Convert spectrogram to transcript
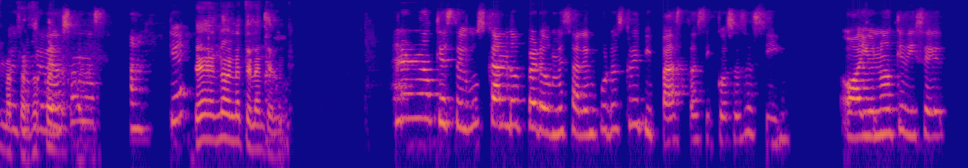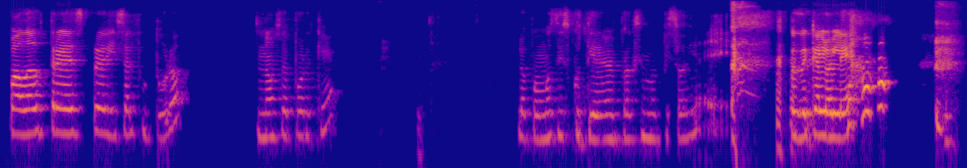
me Pues acuerdo cuando... Ah, ¿qué? Eh, no, adelante, adelante, adelante. Ah, no, no, no, que estoy buscando, pero me salen puros creepypastas y cosas así. O hay uno que dice Fallout 3 predice el futuro. No sé por qué. Lo podemos discutir en el próximo episodio. Después de que lo lea.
